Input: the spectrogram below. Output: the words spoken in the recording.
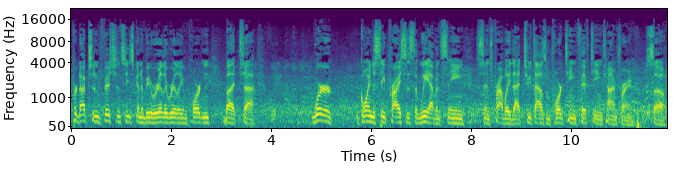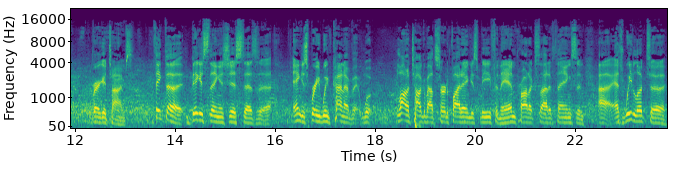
production efficiency is going to be really, really important. But uh, we're going to see prices that we haven't seen since probably that 2014-15 timeframe. So very good times. I think the biggest thing is just as a Angus breed, we've kind of a lot of talk about certified Angus beef and the end product side of things, and uh, as we look to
